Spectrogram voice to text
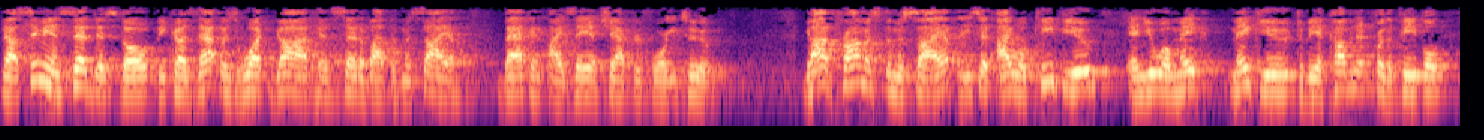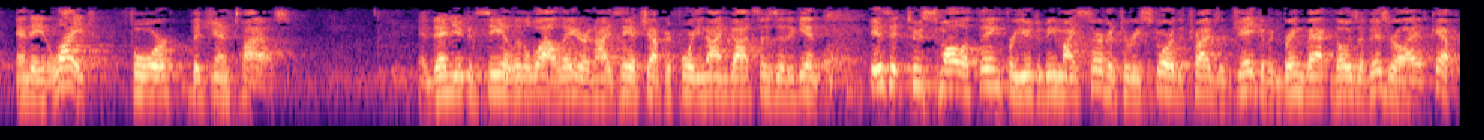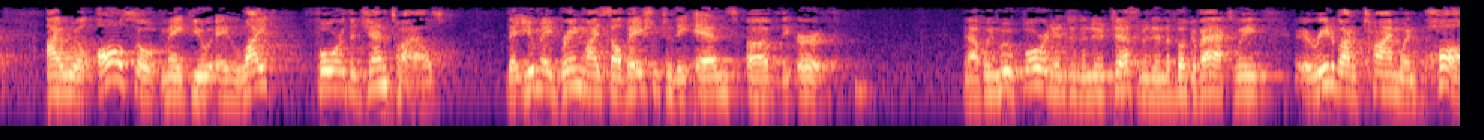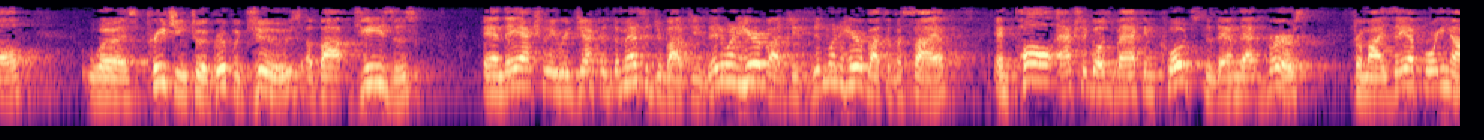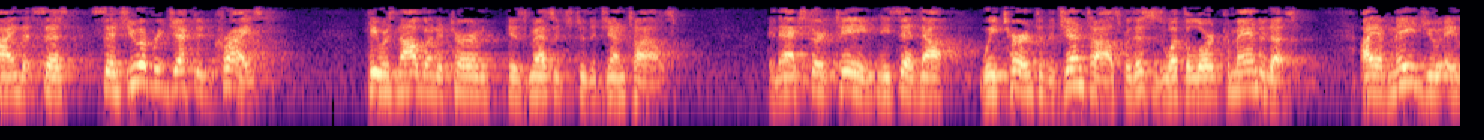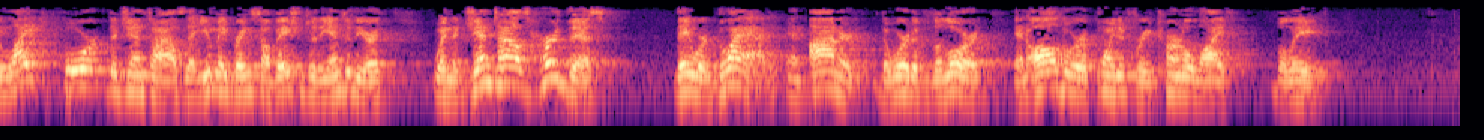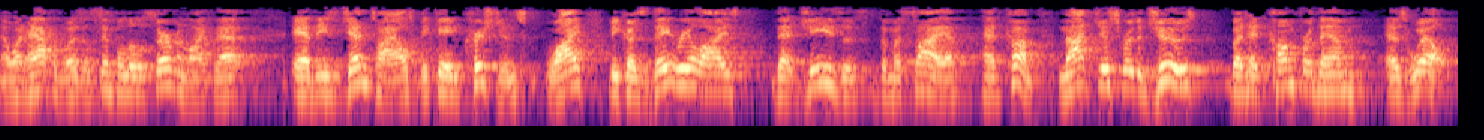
Now, Simeon said this, though, because that was what God had said about the Messiah back in Isaiah chapter 42. God promised the Messiah, and He said, I will keep you, and you will make, make you to be a covenant for the people and a light for the Gentiles. And then you can see a little while later in Isaiah chapter 49, God says it again. Is it too small a thing for you to be my servant to restore the tribes of Jacob and bring back those of Israel I have kept? I will also make you a light for the Gentiles, that you may bring my salvation to the ends of the earth. Now, if we move forward into the New Testament in the book of Acts, we read about a time when Paul was preaching to a group of Jews about Jesus, and they actually rejected the message about Jesus. They didn't want to hear about Jesus, didn't want to hear about the Messiah. And Paul actually goes back and quotes to them that verse from Isaiah 49 that says, since you have rejected Christ, he was now going to turn his message to the Gentiles. In Acts 13, he said, Now we turn to the Gentiles, for this is what the Lord commanded us. I have made you a light for the Gentiles, that you may bring salvation to the ends of the earth. When the Gentiles heard this, they were glad and honored the word of the Lord, and all who were appointed for eternal life believed. Now, what happened was a simple little sermon like that, and these Gentiles became Christians. Why? Because they realized that Jesus, the Messiah, had come. Not just for the Jews, but had come for them as well.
